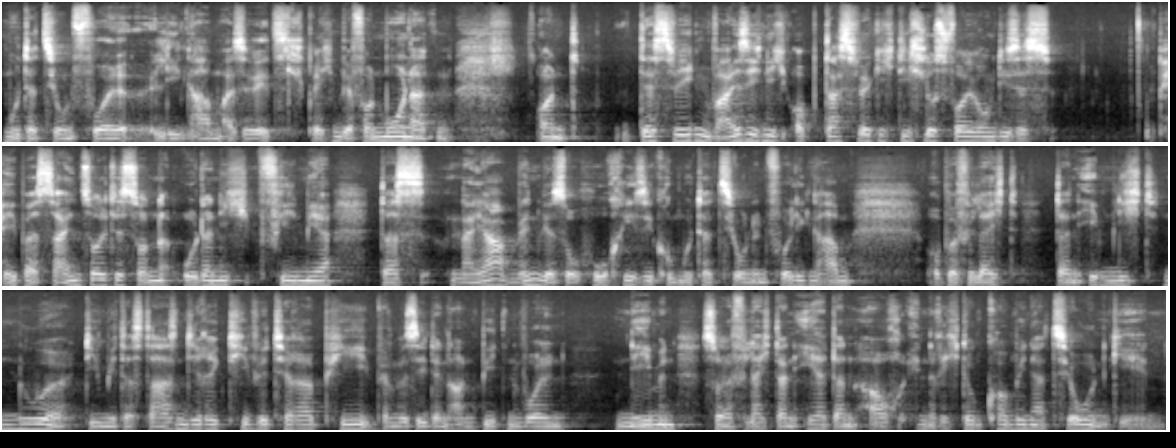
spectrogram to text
Mutation vorliegen haben. Also jetzt sprechen wir von Monaten. Und deswegen weiß ich nicht, ob das wirklich die Schlussfolgerung dieses Papers sein sollte, sondern oder nicht vielmehr, dass, naja, wenn wir so Hochrisikomutationen vorliegen haben, ob wir vielleicht dann eben nicht nur die metastasendirektive Therapie, wenn wir sie denn anbieten wollen, nehmen, sondern vielleicht dann eher dann auch in Richtung Kombination gehen.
